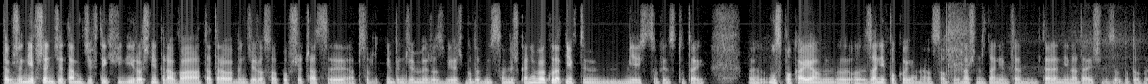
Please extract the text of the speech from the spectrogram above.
Także nie wszędzie tam, gdzie w tej chwili rośnie trawa, ta trawa będzie rosła po wsze czasy, absolutnie będziemy rozwijać budownictwo mieszkaniowe, akurat nie w tym miejscu, więc tutaj e, uspokajam e, zaniepokojone osoby. Naszym zdaniem ten teren nie nadaje się do zabudowy.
